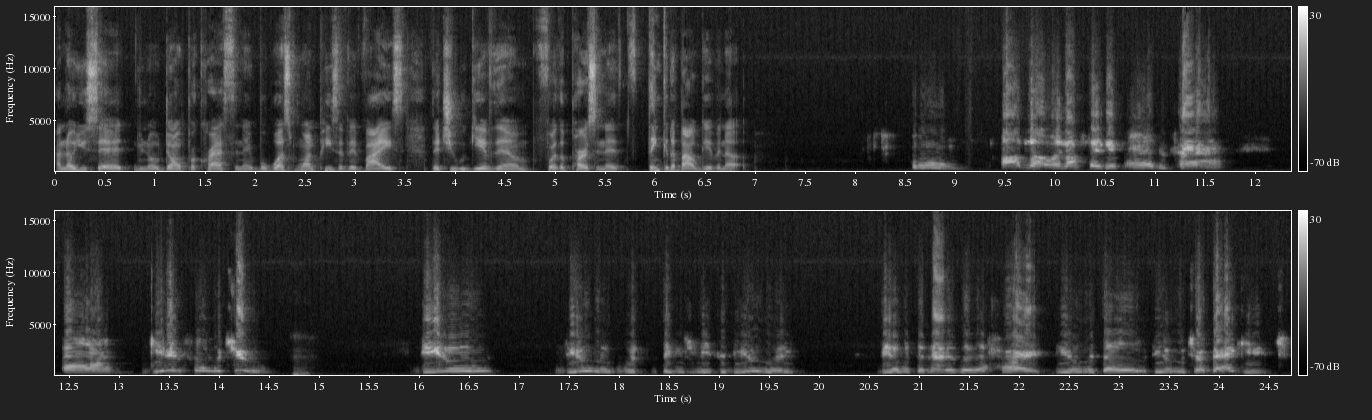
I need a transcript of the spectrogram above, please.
I know you said you know don't procrastinate, but what's one piece of advice that you would give them for the person that's thinking about giving up? Oh, I know, and I say this all the time. Um, get in tune with you. Hmm. Deal deal with, with the things you need to deal with deal with the matters of the heart, deal with the deal with your baggage.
